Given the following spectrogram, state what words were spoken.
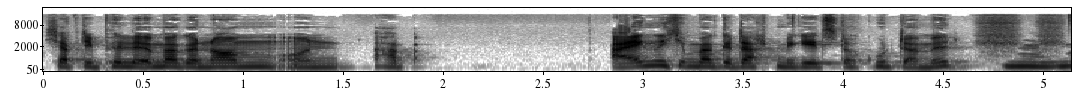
ich habe die Pille immer genommen und habe eigentlich immer gedacht, mir geht's doch gut damit, mhm,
